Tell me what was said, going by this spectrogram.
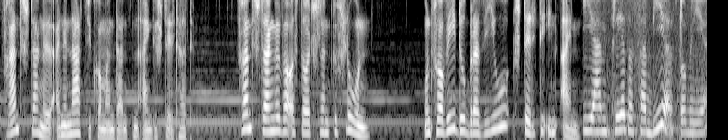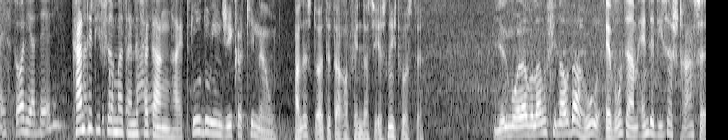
Franz Stangl, einen Nazikommandanten, eingestellt hat. Franz Stangl war aus Deutschland geflohen und VW do Brasil stellte ihn ein. Kannte die Firma seine Vergangenheit? Alles deutet darauf hin, dass sie es nicht wusste. Er wohnte am Ende dieser Straße.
